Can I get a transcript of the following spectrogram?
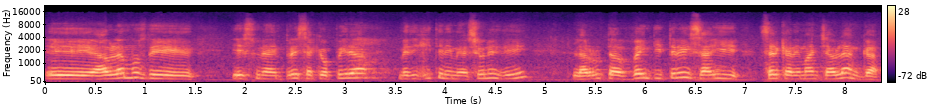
Eh, hablamos de, es una empresa que opera, me dijiste en de la ruta 23, ahí cerca de Mancha Blanca.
